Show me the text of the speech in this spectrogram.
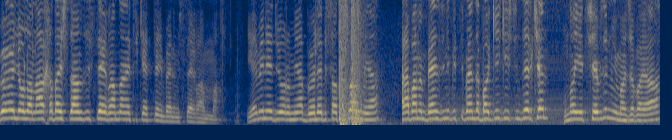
böyle olan arkadaşlarınızı Instagram'dan etiketleyin benim Instagram'ıma. Yemin ediyorum ya böyle bir satış var mı ya? Arabanın benzini bitti ben de buggy'e geçtim derken buna yetişebilir miyim acaba ya?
